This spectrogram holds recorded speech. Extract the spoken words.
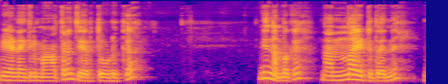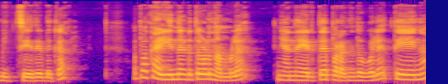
വേണമെങ്കിൽ മാത്രം ചേർത്ത് കൊടുക്കുക. ഇനി നമുക്ക് നന്നായിട്ട് തന്നെ മിക്സ് ചെയ്തെടുക്കാം. അപ്പോൾ കഴിയുന്നിടത്തോളം നമ്മൾ ഞാൻ നേരത്തെ പറഞ്ഞതുപോലെ തേങ്ങ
